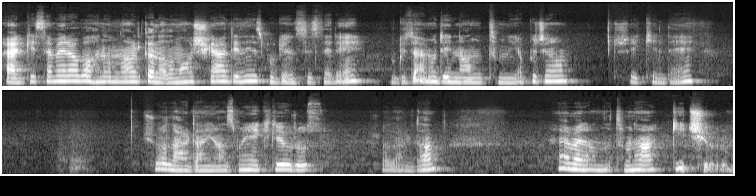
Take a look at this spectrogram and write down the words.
Herkese merhaba hanımlar kanalıma hoş geldiniz. Bugün sizlere bu güzel modelin anlatımını yapacağım. Şu şekilde. Şuralardan yazmaya ekliyoruz. Şuralardan. Hemen anlatımına geçiyorum.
